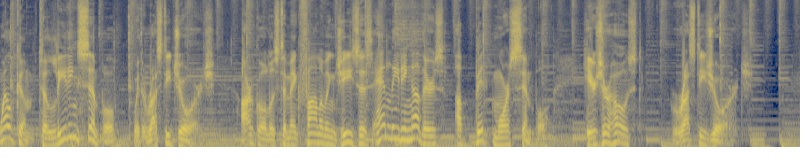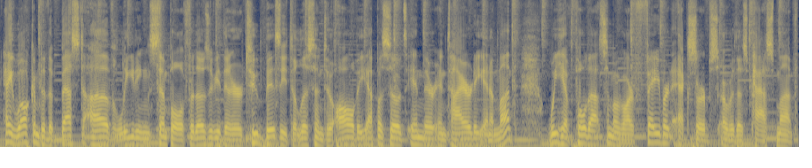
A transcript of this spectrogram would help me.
Welcome to Leading Simple with Rusty George. Our goal is to make following Jesus and leading others a bit more simple. Here's your host, Rusty George. Hey, welcome to the best of Leading Simple. For those of you that are too busy to listen to all the episodes in their entirety in a month, we have pulled out some of our favorite excerpts over this past month.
